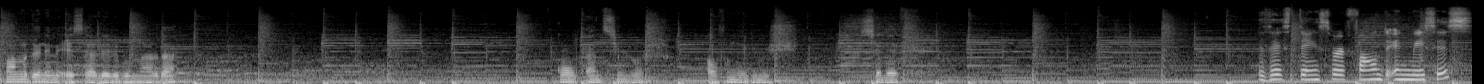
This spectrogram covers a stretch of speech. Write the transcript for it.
Osmanlı dönemi eserleri bunlar da. Gold and silver, altın ve gümüş, selef, These things were found in Mises.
